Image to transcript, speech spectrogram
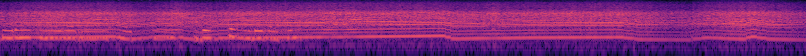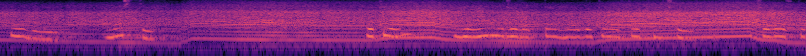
पूरा एक मेरा टाइप का है देखते हैं आगे जाके ओ भाई क्योंकि ओके यही मुझे लगता है लेकिन उसके पीछे चलो उसके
